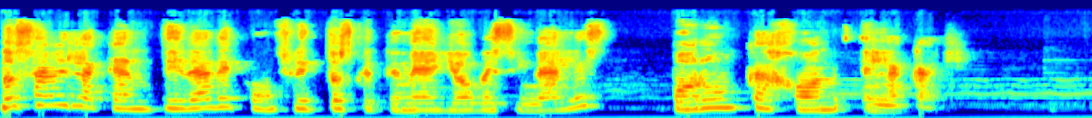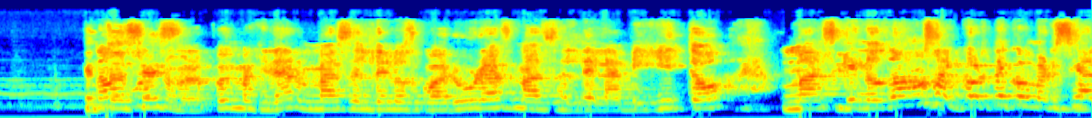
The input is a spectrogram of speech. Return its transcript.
No sabes la cantidad de conflictos que tenía yo vecinales por un cajón en la calle. Entonces, no, bueno, me lo puedo imaginar, más el de los guaruras, más el del amiguito, más que nos vamos al corte comercial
